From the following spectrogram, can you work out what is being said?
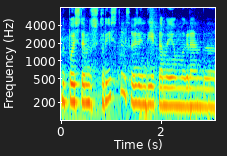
depois temos os turistas, hoje em dia que também é uma grande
